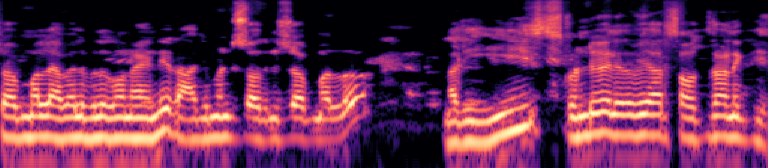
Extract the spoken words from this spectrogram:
షాప్ మళ్ళీ అవైలబుల్గా ఉన్నాయండి. రాజమండ్రి సౌత్ ఇండియా షాప్ మాల్లో. మరి ఈ రెండు వేల ఇరవై ఆరు సంవత్సరానికి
